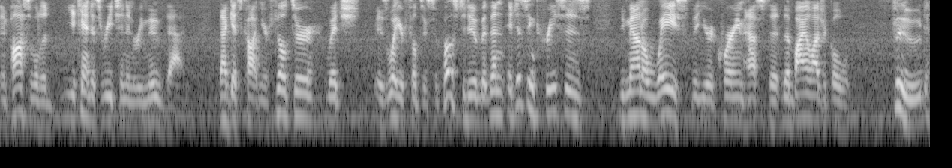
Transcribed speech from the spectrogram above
impossible to, you can't just reach in and remove that. That gets caught in your filter, which is what your filter is supposed to do. But then it just increases the amount of waste that your aquarium has to, the biological food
